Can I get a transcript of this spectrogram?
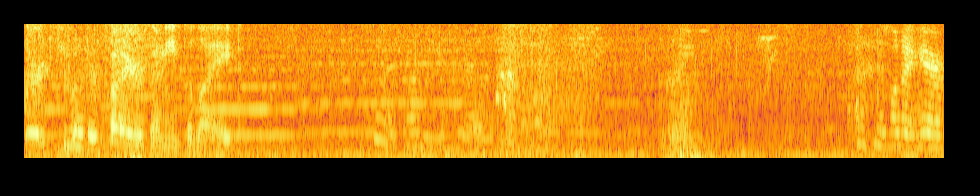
There is. There are two other fires I need to light. yeah, I found them. There's one right here.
